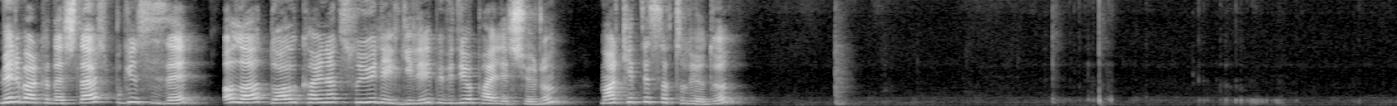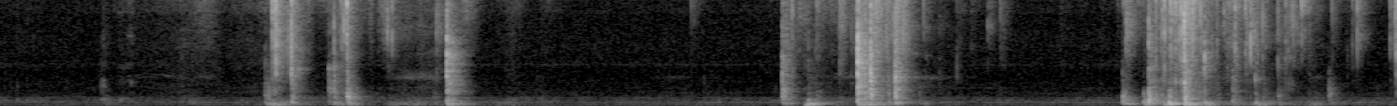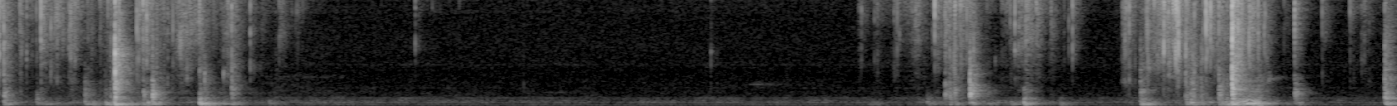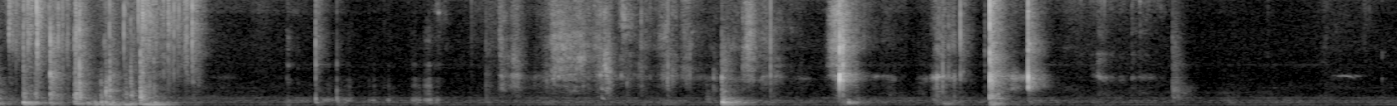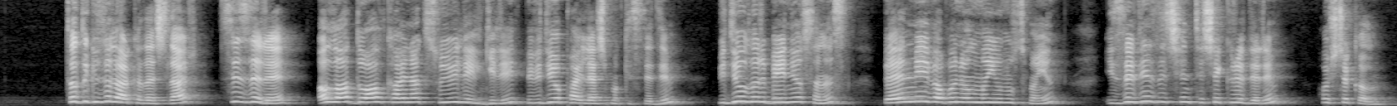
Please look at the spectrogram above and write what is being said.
Merhaba arkadaşlar. Bugün size Ala doğal kaynak suyu ile ilgili bir video paylaşıyorum. Markette satılıyordu. Tadı güzel arkadaşlar. Sizlere Ala doğal kaynak suyu ile ilgili bir video paylaşmak istedim. Videoları beğeniyorsanız beğenmeyi ve abone olmayı unutmayın. İzlediğiniz için teşekkür ederim. Hoşçakalın.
